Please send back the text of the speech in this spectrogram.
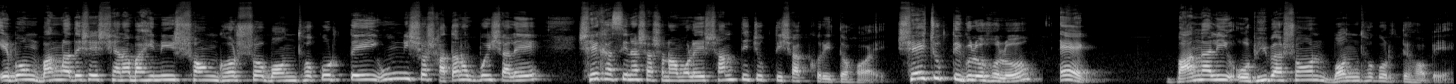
এবং বাংলাদেশের সেনাবাহিনীর সংঘর্ষ বন্ধ করতেই উনিশশো সাতানব্বই সালে শেখ হাসিনা শাসনামলে শান্তি চুক্তি স্বাক্ষরিত হয়। সেই চুক্তিগুলো হলো, এক, বাঙালি অভিবাসন বন্ধ করতে হবে।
